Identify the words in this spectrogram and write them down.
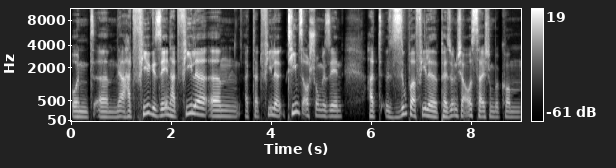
Und ähm, ja, hat viel gesehen, hat viele, ähm, hat, hat viele Teams auch schon gesehen, hat super viele persönliche Auszeichnungen bekommen,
